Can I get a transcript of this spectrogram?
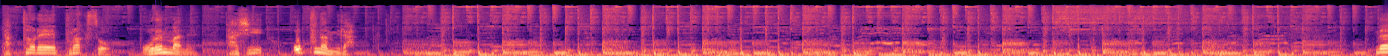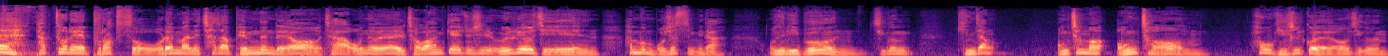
닥터 레의 불악소 오랜만에 다시 오픈합니다. 네, 닥터의 불확소 오랜만에 찾아뵙는데요. 자, 오늘 저와 함께 해주실 의료진 한 분 모셨습니다. 오늘 이분 지금 긴장 엉청 엉청 하고 계실 거예요. 지금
